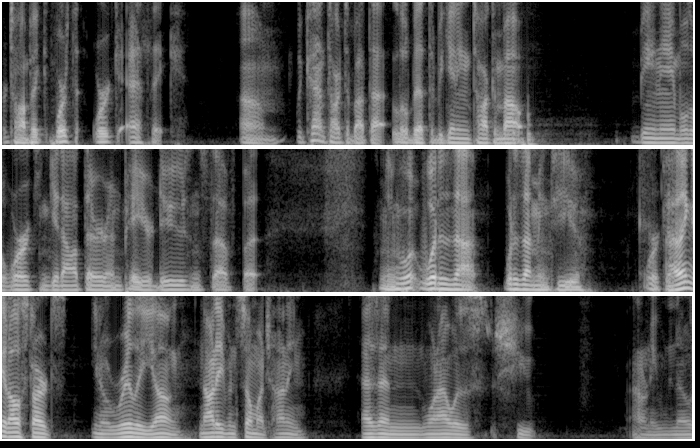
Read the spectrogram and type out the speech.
or topic: work work ethic. Um, we kind of talked about that a little bit at the beginning, talking about being able to work and get out there and pay your dues and stuff. But I mean, what what does that what does that mean to you? Work. I think it all starts, you know, really young. Not even so much hunting, as in when I was shoot. I don't even know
